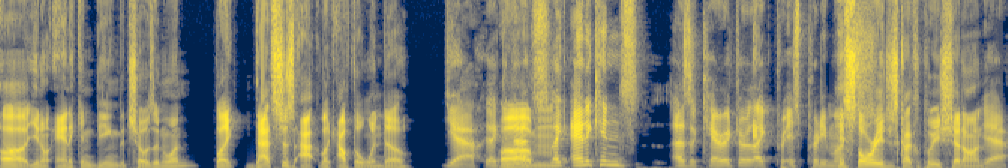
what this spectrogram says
uh, you know, Anakin being the chosen one, like that's just out, like out the window. Yeah, like that's Um, like Anakin's as a character like pr- is pretty much His story just got completely shit on. Yeah,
